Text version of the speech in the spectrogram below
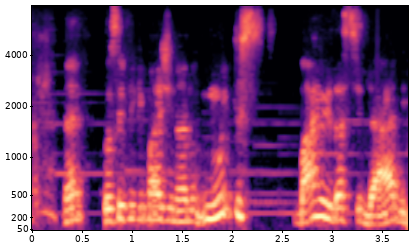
né, você fica imaginando muitos bairros da cidade.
